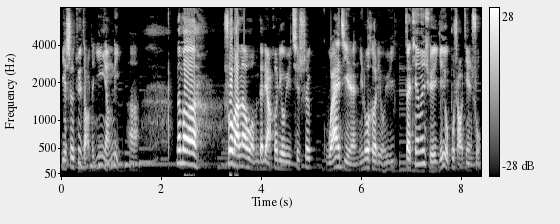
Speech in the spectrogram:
也是最早的阴阳历啊。那么说完了我们的两河流域，其实古埃及人尼罗河流域在天文学也有不少建树。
